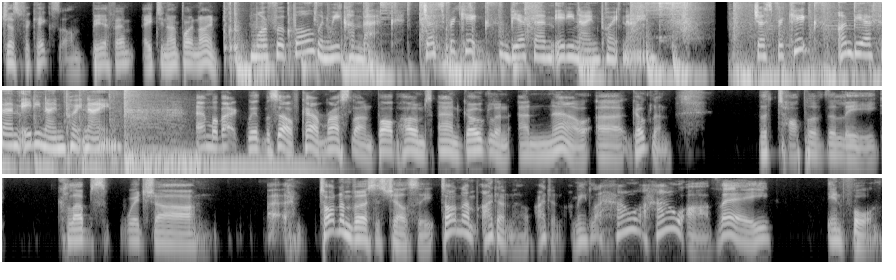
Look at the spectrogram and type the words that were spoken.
Just for Kicks on BFM 89.9. More football when we come back. Just for Kicks, BFM 89.9. Just for Kicks on BFM 89.9. And we're back with myself, Cam Raslan, Bob Holmes, and Goglan. And now, uh, Goglan, the top of the league, clubs which are uh, Tottenham versus Chelsea. Tottenham, I don't know. I don't. I mean, like, how how are they in fourth?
